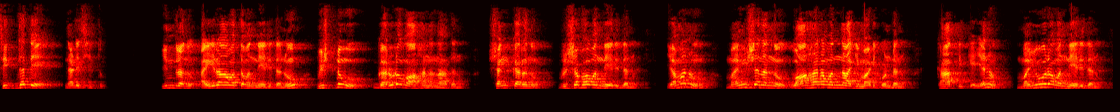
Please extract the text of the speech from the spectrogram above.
ಸಿದ್ಧತೆ ನಡೆಸಿತು. ಇಂದ್ರನು ಐರಾವತವನ್ನೇರಿದನು, ವಿಷ್ಣುವು ಗರುಡ ವಾಹನನಾದನು ಶಂಕರನು ವೃಷಭವನ್ನೇರಿದನು, ಯಮನು ಮಹಿಷನನ್ನು ವಾಹನವನ್ನಾಗಿ ಮಾಡಿಕೊಂಡನು, ಕಾರ್ತಿಕೇಯನು ಮಯೂರವನ್ನೇರಿದನು.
